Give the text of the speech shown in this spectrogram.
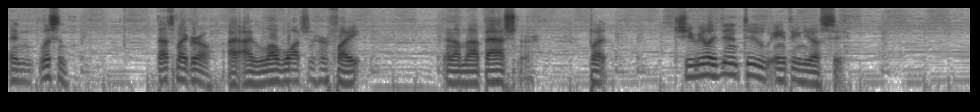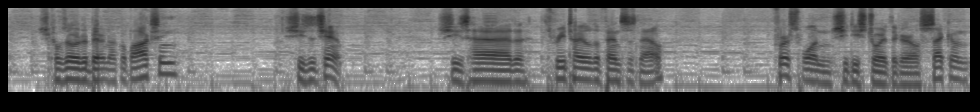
and listen, that's my girl. I, I love watching her fight and I'm not bashing her, but she really didn't do anything in the UFC. She comes over to bare knuckle boxing. She's a champ. She's had three title defenses now. First one, she destroyed the girl. Second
